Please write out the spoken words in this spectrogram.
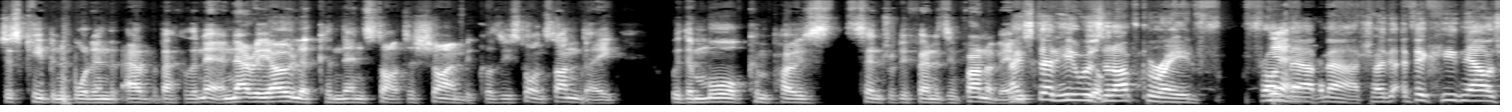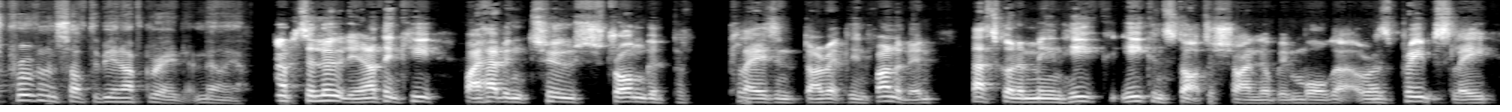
just keeping the ball in out of the back of the net. And Areola can then start to shine because you saw on Sunday with the more composed central defenders in front of him. I said he was an upgrade from Yeah. that match. I, I think he now has proven himself to be an upgrade, Emilio. Absolutely, and I think he by having two stronger p- players in, directly in front of him, that's going to mean he he can start to shine a little bit more. Whereas previously,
